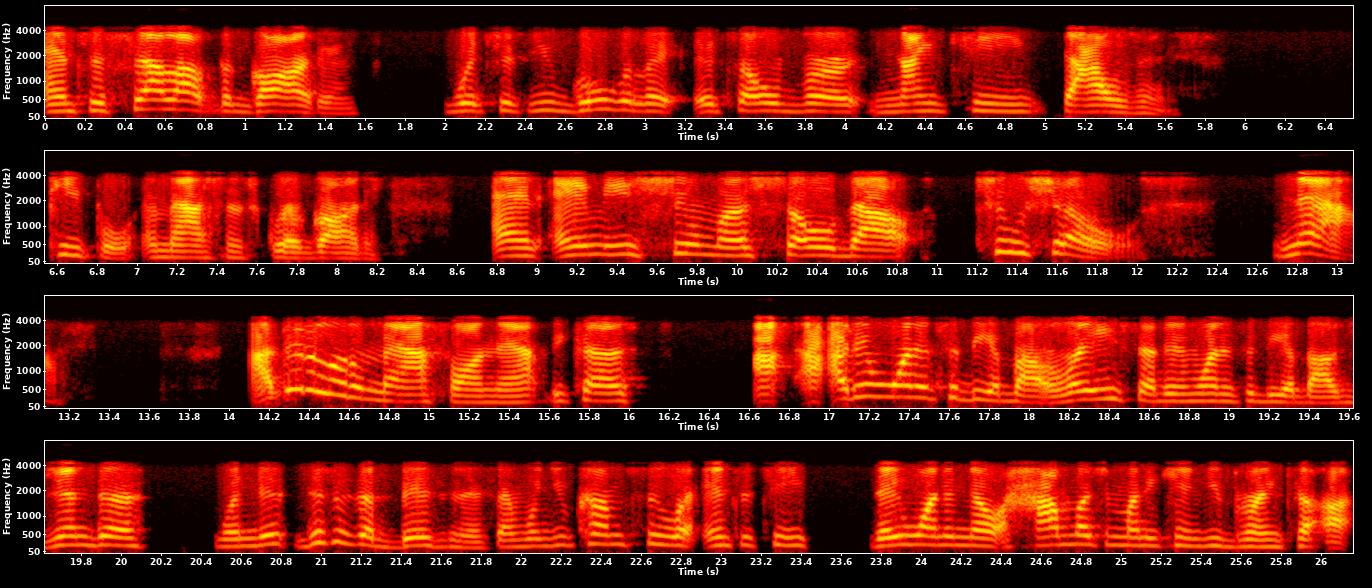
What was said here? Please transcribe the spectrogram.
and to sell out the garden, which if you Google it, it's over nineteen thousand people in Madison Square Garden, and Amy Schumer sold out two shows. Now, I did a little math on that because I, I didn't want it to be about race. I didn't want it to be about gender. When this, this is a business, and when you come to an entity, they want to know how much money can you bring to us.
